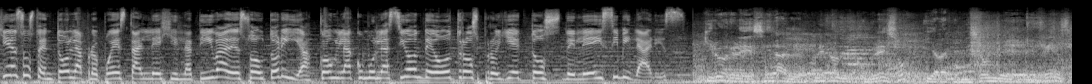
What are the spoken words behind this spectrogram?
quien sustentó la propuesta legislativa de su autoría con la acumulación de otros proyectos de ley similares. Quiero agradecer al Pleno del Congreso y a la Comisión de Defensa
